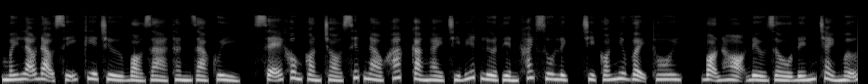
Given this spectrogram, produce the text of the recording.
mấy lão đạo sĩ kia trừ bỏ giả thần giả quỷ, sẽ không còn trò xiếc nào khác cả ngày chỉ biết lừa tiền khách du lịch, chỉ có như vậy thôi, bọn họ đều giàu đến chảy mỡ,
